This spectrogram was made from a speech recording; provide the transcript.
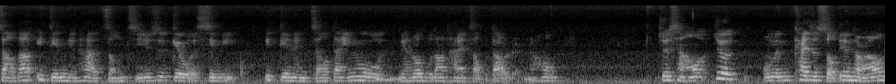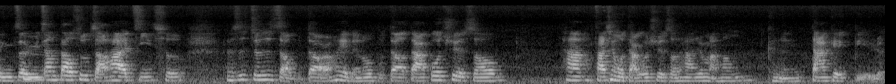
找到一点点他的踪迹，就是给我心里一点点交代，因为我联络不到他，也找不到人，然后就想要就我们开着手电筒，然后淋着雨这样到处找他的机车，可是就是找不到，然后也联络不到。打过去的时候，他发现我打过去的时候，他就马上可能打给别人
